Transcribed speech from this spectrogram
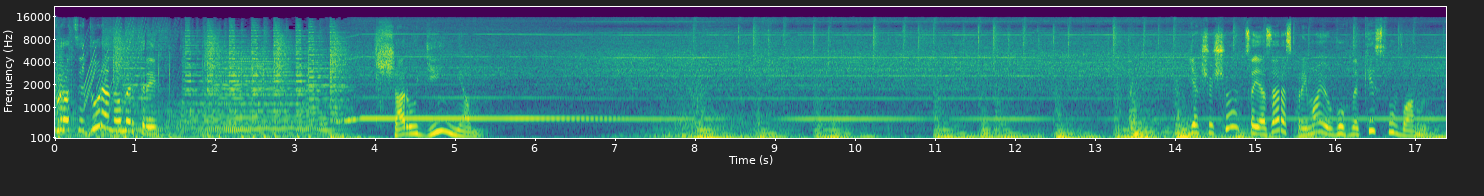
Процедура номер три. Шарудінням. Якщо що, це я зараз приймаю вуглекислу ванну.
